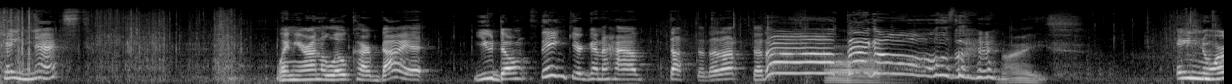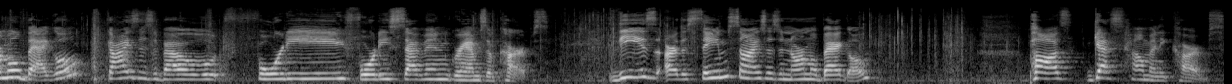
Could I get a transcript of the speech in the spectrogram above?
Okay, next, when you're on a low carb diet, you don't think you're gonna have da da da da da da bagels. Nice. a normal bagel, guys, is about 40, 47 grams of carbs. These are the same size as a normal bagel. Pause. Guess how many carbs?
